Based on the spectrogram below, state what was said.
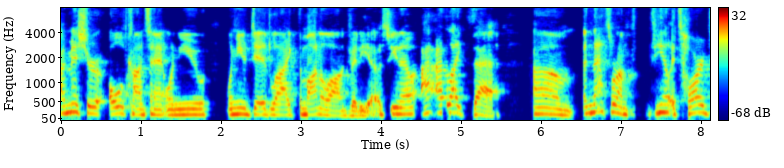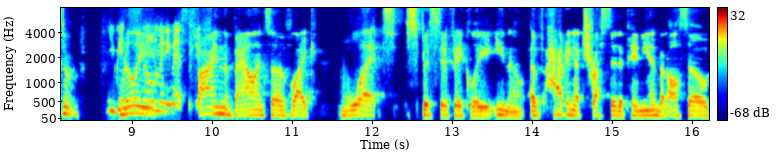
i miss your old content when you when you did like the monologue videos you know? I, I like that. Um and that's what i'm you know it's hard to You get really so many messages. find the balance of like what specifically you know of having a trusted opinion but also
